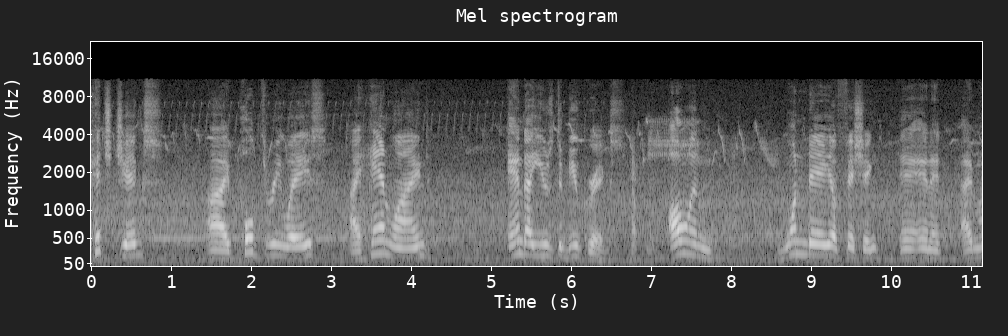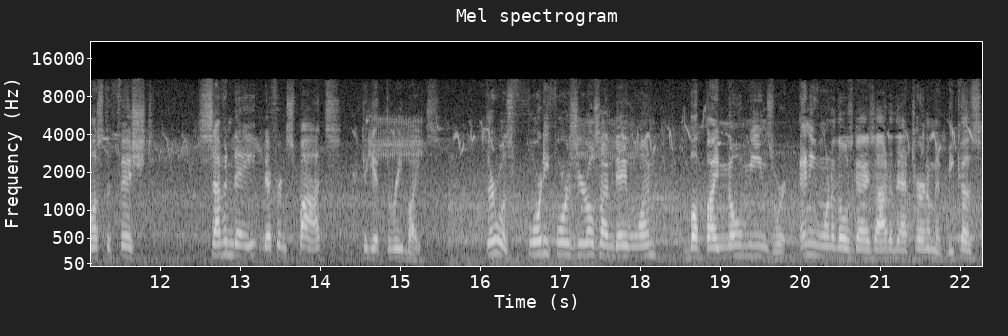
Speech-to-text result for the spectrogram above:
pitched jigs, I pulled three ways, I hand lined, and I used Dubuque rigs. All in one day of fishing, and it I must have fished seven to eight different spots to get three bites. There was 44 zeros on day one, but by no means were any one of those guys out of that tournament because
